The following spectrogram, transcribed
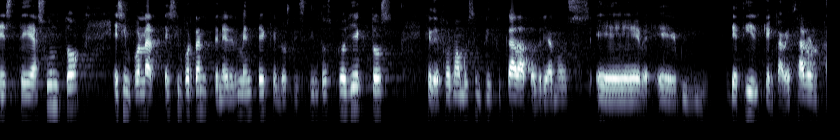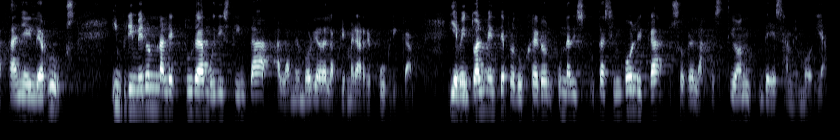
este asunto, es, importante tener en mente que los distintos proyectos, que de forma muy simplificada podríamos eh, eh, decir que encabezaron Azaña y Leroux, imprimieron una lectura muy distinta a la memoria de la Primera República y eventualmente produjeron una disputa simbólica sobre la gestión de esa memoria.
